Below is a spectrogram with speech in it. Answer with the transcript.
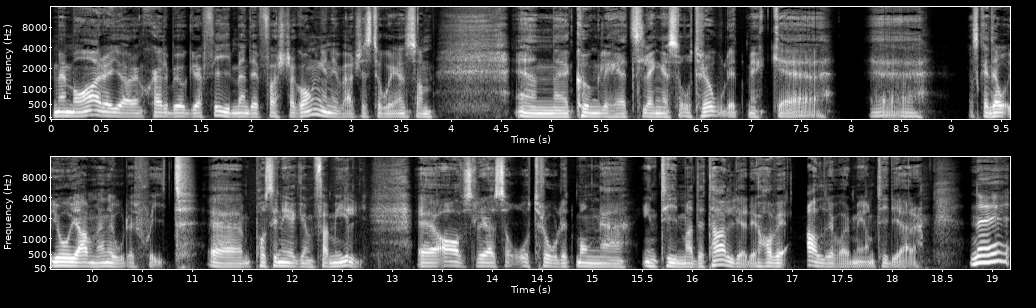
memoarer gör en självbiografi, men det är första gången i världshistorien som en kunglighet slänger så otroligt mycket, eh, jag ska, inte- jo jag använder ordet skit, eh, på sin egen familj. Eh, avslöjar så otroligt många intima detaljer. Det har vi aldrig varit med om tidigare. Nej,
